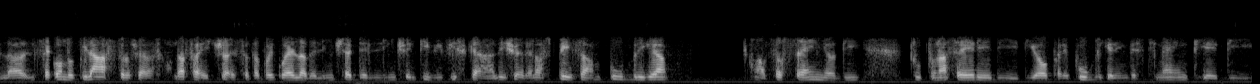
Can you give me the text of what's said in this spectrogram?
la, il secondo pilastro, cioè la seconda freccia, è stata poi quella degli, degli incentivi fiscali, cioè della spesa pubblica al sostegno di tutta una serie di, di opere pubbliche, di investimenti e di,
